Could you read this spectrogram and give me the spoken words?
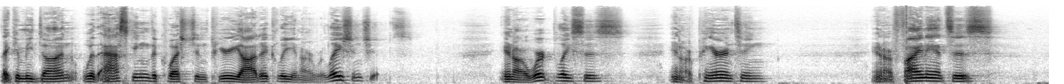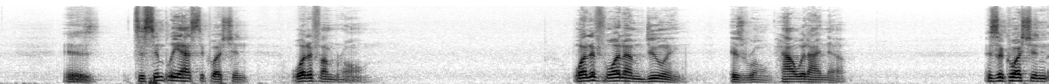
that can be done with asking the question periodically in our relationships, in our workplaces, in our parenting, in our finances, is to simply ask the question what if I'm wrong? What if what I'm doing is wrong? How would I know? It's a question,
